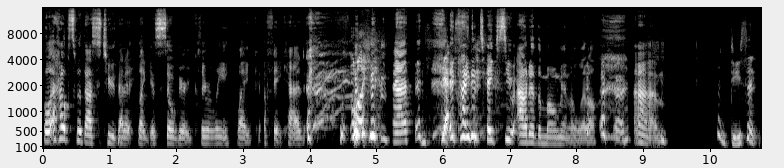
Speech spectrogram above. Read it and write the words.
well it helps with us too that it like is so very clearly like a fake head yeah. That- Yes. it kind of takes you out of the moment a little um It's a decent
